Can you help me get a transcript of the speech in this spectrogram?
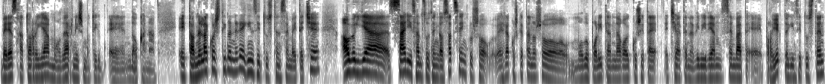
berez jatorria modernismotik e, daukana. Eta honelako estiloan ere egin zituzten zenbait etxe, hauek ja zail izan zuten gauzatzen, incluso erakusketan oso modu politan dago ikusita etxe baten adibidean zenbat e, proiektu egin zituzten,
